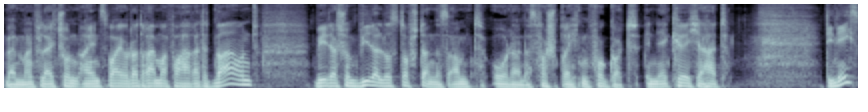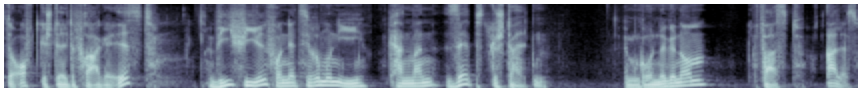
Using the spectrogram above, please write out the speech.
Wenn man vielleicht schon ein, zwei oder dreimal verheiratet war und weder schon wieder Lust auf Standesamt oder das Versprechen vor Gott in der Kirche hat. Die nächste oft gestellte Frage ist, wie viel von der Zeremonie kann man selbst gestalten? Im Grunde genommen fast alles.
